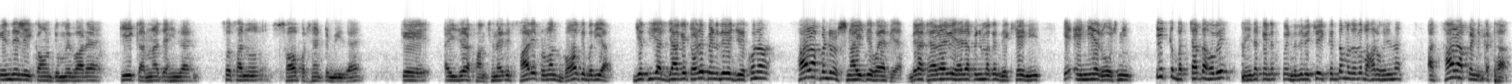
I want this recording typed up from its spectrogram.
ਇਹਦੇ ਲਈ ਕੌਣ ਜ਼ਿੰਮੇਵਾਰ ਹੈ, ਕੀ ਕਰਨਾ ਚਾਹੀਦਾ ਸੋ ਸਾਨੂੰ 100% ਉਮੀਦ ਹੈ ਕਿ ਇਹ ਜਿਹੜਾ ਫੰਕਸ਼ਨ ਹੈ, ਇਹਦੇ ਸਾਰੇ ਪ੍ਰਬੰਧ ਬਹੁਤ ਹੀ ਵਧੀਆ। ਜੇ ਤੁਸੀਂ ਅੱਜ ਜਾ ਕੇ ਟੋੜੇ ਪਿੰਡ ਦੇ ਵਿੱਚ ਦੇਖੋ ਨਾ, ਸਾਰਾ ਪਿੰਡ ਰੋਸ਼ਨਾਈ ਤੇ ਹੋਇਆ ਪਿਆ। ਮੇਰਾ ਖਿਆਲ ਹੈ ਵੀ ਇਹੋ ਜਿਹਾ ਪਿੰਡ ਮੈਂ ਕਦੇ ਦੇਖਿਆ ਹੀ ਨਹੀਂ। ਕਿ ਇੰਨੀ ਰੋਸ਼ਨੀ, ਇੱਕ ਬੱਚਾ ਤਾਂ ਹੋਵੇ, ਨਹੀਂ ਤਾਂ ਕਿ ਪਿੰਡ ਦੇ ਵਿੱਚੋਂ ਇੱਕ ਅੱਧਾ ਬੰਦਾ ਤਾਂ ਬਾਹਰ ਹੋ ਜਾਂਦਾ। ਆ ਸਾਰਾ ਪਿੰਡ ਇਕੱਠਾ।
